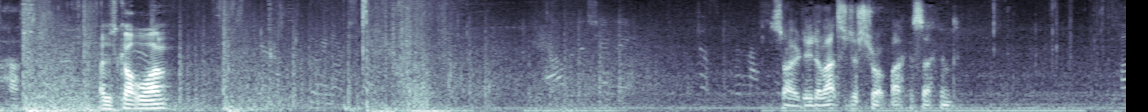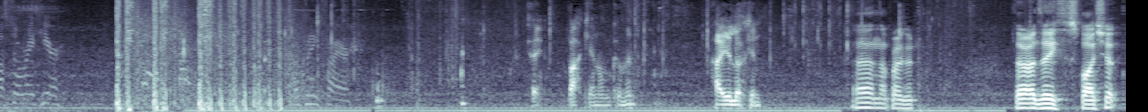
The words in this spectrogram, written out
I have to. I just got one. Sorry, dude, I've had to just drop back a second. Hostile right here. Opening fire. Okay, back in, I'm coming. How you looking? Uh, not very good. There are the supply ship.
